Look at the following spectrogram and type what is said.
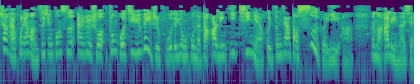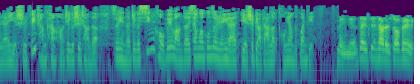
上海互联网咨询公司艾瑞说，中国基于位置服务的用户呢，到二零一七年会增加到四个亿啊。那么阿里呢，显然也是非常看好这个市场的，所以呢，这个新口碑网的相关工作人员也是表达了同样的观点。每年在线下的消费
